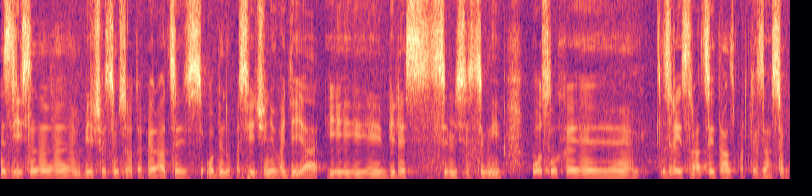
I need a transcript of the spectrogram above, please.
здійснено більше 800 операцій з обміну посвідчення водія і біля 77 послуг е, з реєстрації транспортних засобів.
